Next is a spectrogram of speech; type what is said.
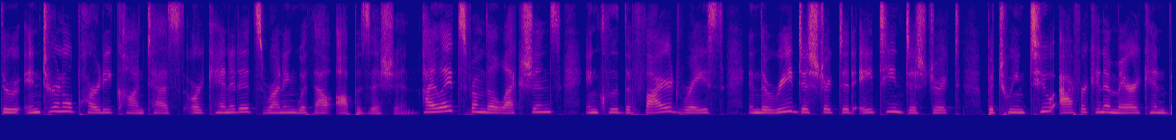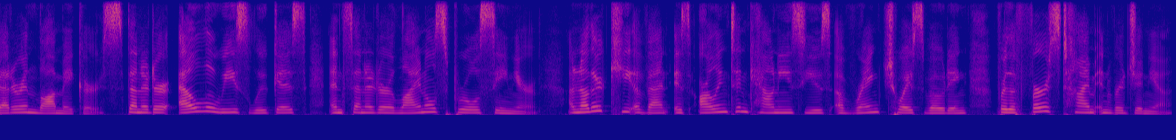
through internal party contests or candidates running without opposition. Highlights from the elections include the fired race in the redistricted 18th district between two African American veteran lawmakers, Senator L. Louise Lucas and Senator Lionel Spruill Sr. Another key event is Arlington County's use of ranked choice voting for the first time in Virginia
